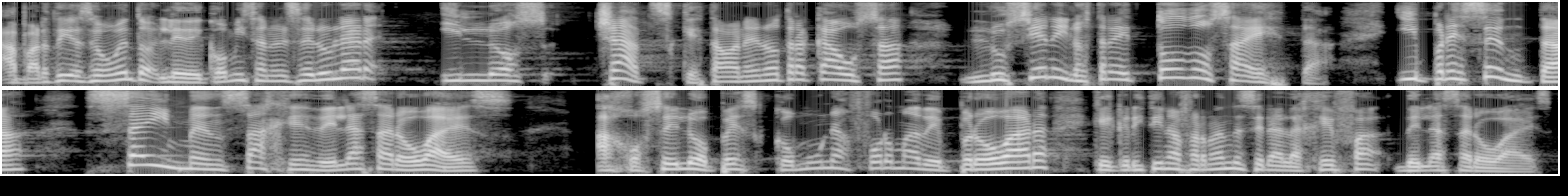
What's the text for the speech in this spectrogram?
A partir de ese momento le decomisan el celular y los chats que estaban en otra causa, Luciani los trae todos a esta y presenta seis mensajes de Lázaro Báez a José López como una forma de probar que Cristina Fernández era la jefa de Lázaro Báez.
